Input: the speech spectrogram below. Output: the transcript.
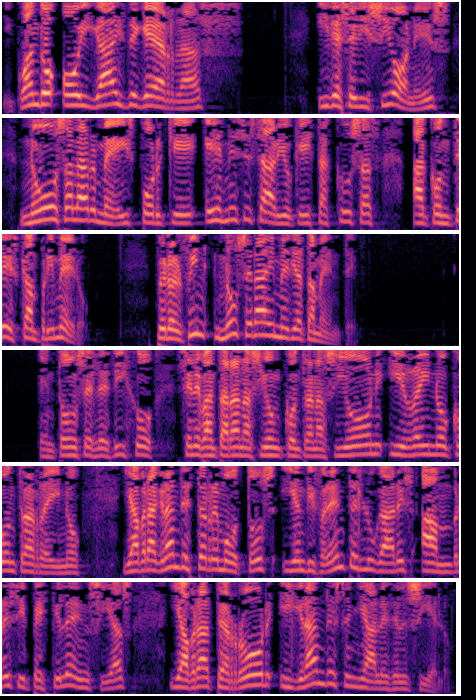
Y cuando oigáis de guerras y de sediciones, no os alarméis porque es necesario que estas cosas acontezcan primero, pero el fin no será inmediatamente. Entonces les dijo, se levantará nación contra nación y reino contra reino, y habrá grandes terremotos y en diferentes lugares hambres y pestilencias, y habrá terror y grandes señales del cielo.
